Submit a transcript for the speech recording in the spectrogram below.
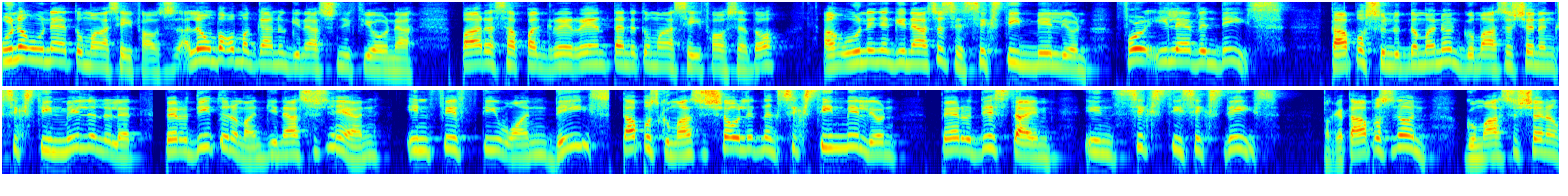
Unang-una itong mga safe houses. Alam mo ba kung magkano ginastos ni Fiona para sa pagre-renta nitong mga safe house na to? Ang una niyang ginastos is 16 million for 11 days. Tapos sunod naman nun, gumastos siya ng 16 million ulit. Pero dito naman, ginastos niya yan in 51 days. Tapos gumastos siya ulit ng 16 million, pero this time in 66 days. Pagkatapos nun, gumastos siya ng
